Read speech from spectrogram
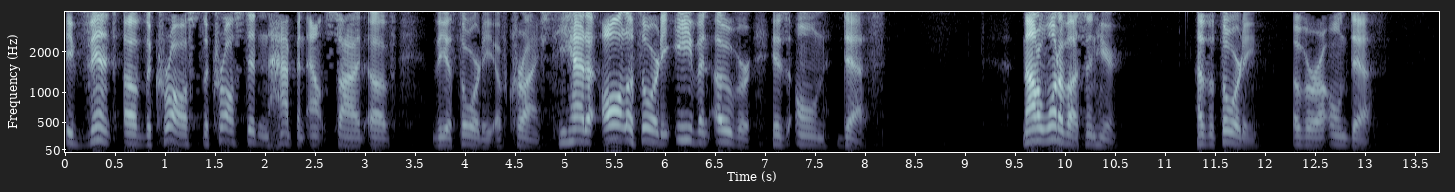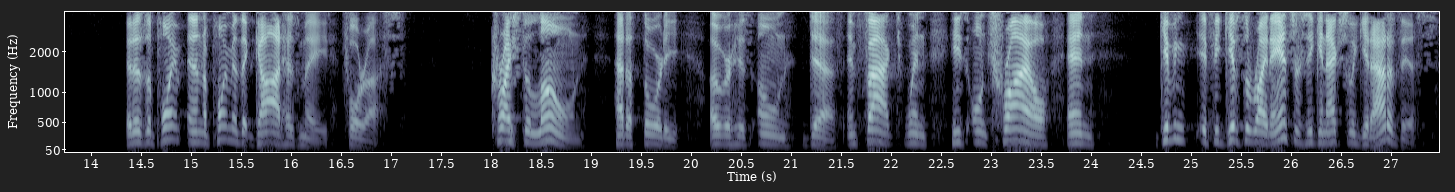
event of the cross, the cross didn't happen outside of the authority of Christ. He had all authority even over his own death. Not a one of us in here has authority over our own death. It is an appointment that God has made for us. Christ alone had authority over his own death. In fact, when he's on trial and giving, if he gives the right answers, he can actually get out of this.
